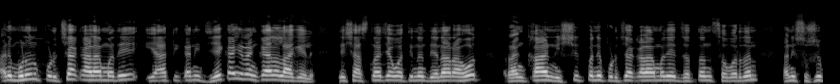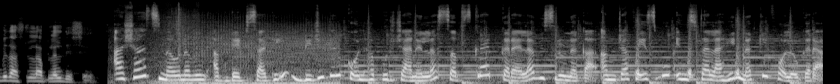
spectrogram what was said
आणि म्हणून पुढच्या काळामध्ये या ठिकाणी जे काही रंकायला लागेल ते शासनाच्या वतीनं देणार आहोत. रंकाळ निश्चितपणे पुढच्या काळामध्ये जतन संवर्धन आणि सुशोभित असलेलं आपल्याला दिसेल. अशाच नवनवीन अपडेटसाठी डिजिटल कोल्हापूर चॅनेलला सबस्क्राईब करायला विसरू नका. आमच्या फेसबुक इन्स्टालाही नक्की फॉलो करा.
